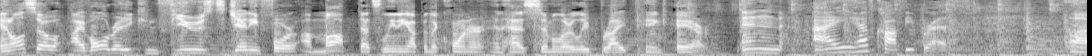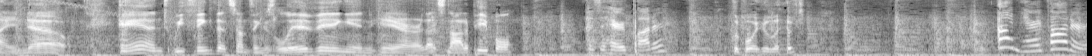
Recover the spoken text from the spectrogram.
And also, I've already confused Jenny for a mop that's leaning up in the corner and has similarly bright pink hair. And I have coffee breath. I know. And we think that something's living in here. That's not a people. Is it Harry Potter? The boy who lived? I'm Harry Potter.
